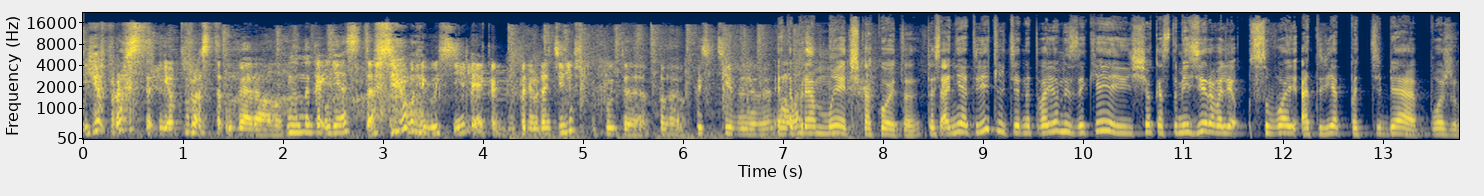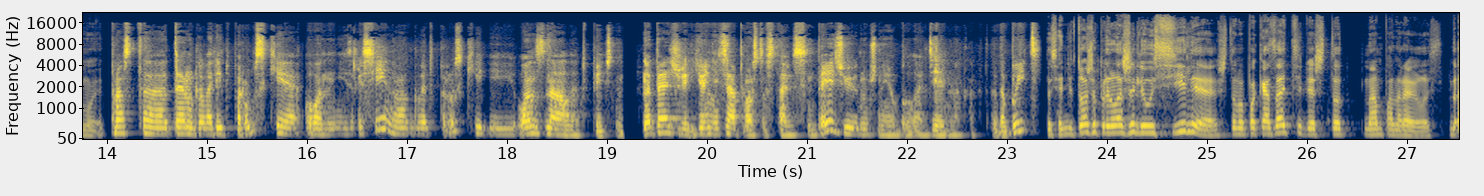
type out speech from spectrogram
я, просто, я просто угорала. Ну, наконец-то все мои усилия как бы превратились в какую-то п- позитивную Это эмоцию. прям матч какой-то. То есть они ответили тебе на твоем языке и еще кастомизировали свой ответ под тебя, боже мой. Просто Дэн говорит по-русски, он не из России, но он говорит по-русски, и он знал эту песню. Но опять же, ее нельзя просто вставить в синтезию, нужно ее было отдельно как-то добыть. То есть они тоже приложили усилия, чтобы показать тебе, что нам понравилось. Да,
